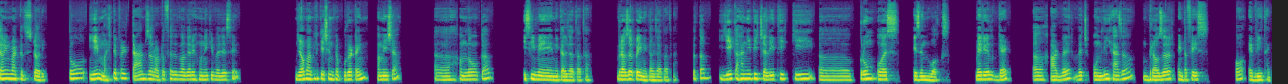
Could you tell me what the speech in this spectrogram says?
coming back to the story तो ये मल्टीपल टैब्स और ऑटोफिल वगैरह होने की वजह से जॉब एप्लीकेशन का पूरा टाइम हमेशा uh, हम लोगों का इसी में निकल जाता था, ब्राउज़र पे ही निकल जाता था। तो तब ये कहानी भी चली थी कि Chrome O S is in works where you'll get a hardware which only has a browser interface for everything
